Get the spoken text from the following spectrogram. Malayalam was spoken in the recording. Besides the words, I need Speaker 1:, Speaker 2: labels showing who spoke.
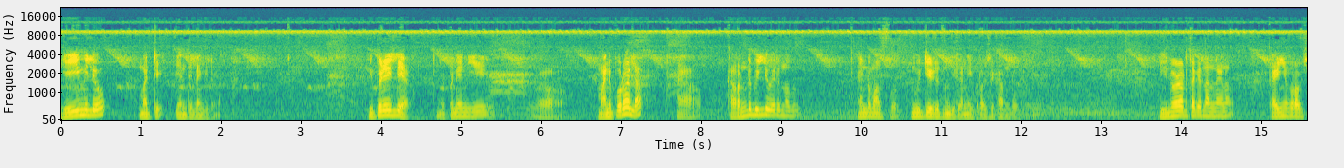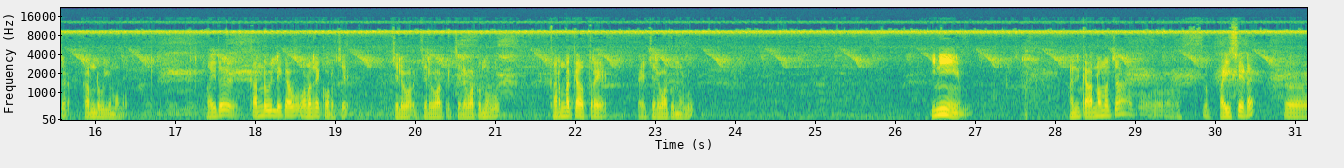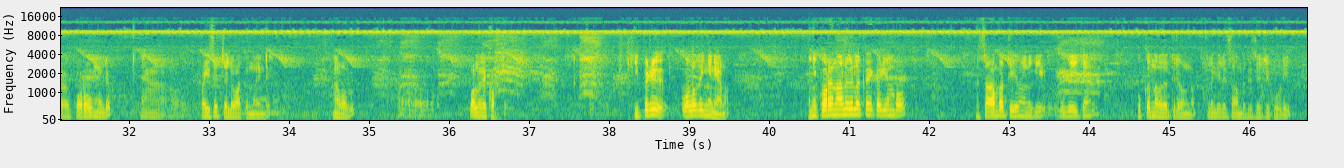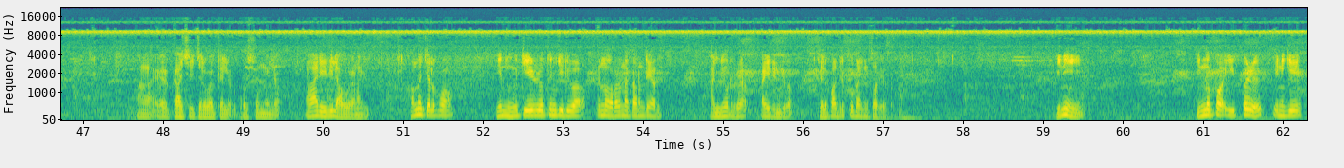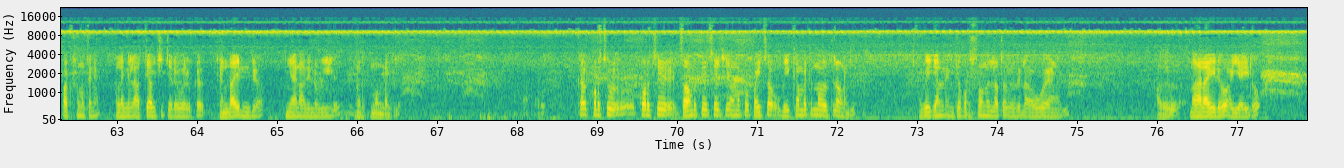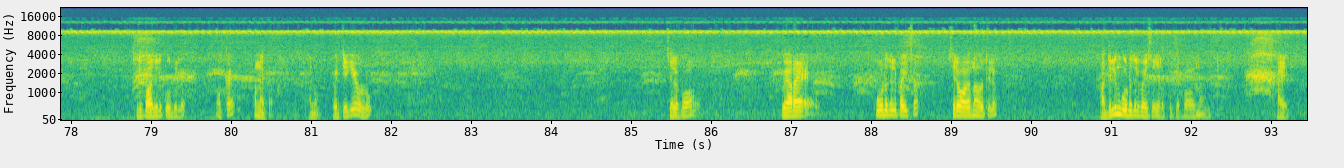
Speaker 1: ഗെയിമിലോ മറ്റ് എന്തില്ലെങ്കിലും. ഇപ്പോഴില്ല? ഇപ്പോഴെനിക്ക് എനിക്ക് ആ, കറണ്ട് ബില്ല് വരുന്നത് രണ്ട് മാസം നൂറ്റി എഴുപത്തഞ്ച് രൂപയാണ് ഈ പ്രാവശ്യം കറണ്ട് ബില്ല്. ഇതിനോടടുത്തൊക്കെ തന്നെയാണ് കഴിഞ്ഞ പ്രാവശ്യം കറണ്ട് ബില്ല് വന്നത്. അതായത് കറണ്ട് ബില്ലൊക്കെ വളരെ കുറച്ച് ചിലവാ ചിലവാക്ക് ചിലവാക്കുന്നുള്ളൂ. കറണ്ടൊക്കെ അത്രേ ചിലവാക്കുന്നുള്ളൂ. ഇനി അതിന് കാരണം എന്ന് വെച്ചാൽ പൈസയുടെ കുറവ് മൂലം പൈസ ചിലവാക്കുന്നതിന്റെ അളവ് വളരെ കുറച്ച് ഇപ്പോഴ് ഉള്ളത് ഇങ്ങനെയാണ്. ഇനി കുറേ നാളുകളൊക്കെ കഴിയുമ്പോൾ സാമ്പത്തികം എനിക്ക് ഉപയോഗിക്കാൻ ഒക്കുന്ന വിധത്തിലുണ്ട്. അല്ലെങ്കിൽ സാമ്പത്തിക ശേഷി കൂടി കാശ് ചിലവാക്കിയാൽ പ്രശ്നമൊന്നുമില്ല. ആ രീതിയിലാവുകയാണെങ്കിൽ അന്ന് ചിലപ്പോൾ ഈ നൂറ്റി എഴുപത്തഞ്ച് രൂപ എന്ന് പറയുന്ന കറണ്ട് ചാർജ് അഞ്ഞൂറ് രൂപ ആയിരം രൂപ ചിലപ്പോൾ അതിൽ കൂടാനും സാധ്യത ഇനി ഇന്നിപ്പോൾ ഇപ്പോൾ എനിക്ക് ഭക്ഷണത്തിന് അല്ലെങ്കിൽ അത്യാവശ്യ ചിലവുകൾക്ക് രണ്ടായിരം രൂപ ഞാൻ അതിനുള്ളിൽ നിർത്തുന്നുണ്ടെങ്കിൽ. കുറച്ച് കുറച്ച് സാമ്പത്തിക ശേഷി നമുക്ക് പൈസ ഉപയോഗിക്കാൻ പറ്റുന്ന വിധത്തിലാണെങ്കിൽ ഉപയോഗിക്കാൻ എനിക്ക് പ്രശ്നമൊന്നുമില്ലാത്ത വിധത്തിലാവുകയാണെങ്കിൽ അത് നാലായിരോ അയ്യായിരോ ചിലപ്പോൾ അതിൽ കൂടുതലോ ഒക്കെ വന്നേക്കാം. കാരണം ഒറ്റയ്ക്കേ ഉള്ളൂ. ചിലപ്പോൾ വേറെ കൂടുതൽ പൈസ ചിലവാകുന്ന വിധത്തിലും അതിലും കൂടുതൽ പൈസ ചിലപ്പോൾ ചിലപ്പോൾ ആയിരിക്കും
